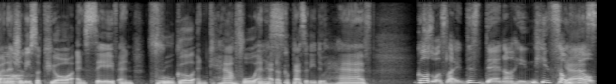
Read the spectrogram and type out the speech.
financially secure, and safe, and frugal, and careful, and I had the see. capacity to have. God was like, this Dan, ah, he needs some help.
